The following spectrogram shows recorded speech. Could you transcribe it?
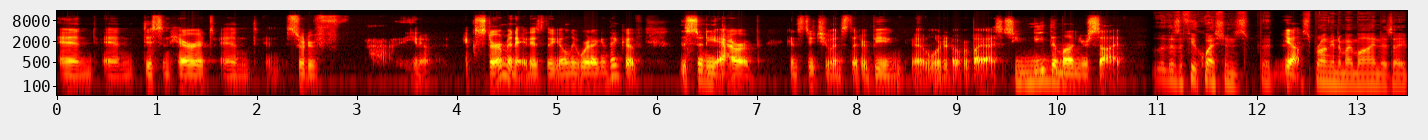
and and disinherit and, and sort of uh, you know exterminate is the only word I can think of the Sunni Arab constituents that are being uh, lorded over by ISIS. You need them on your side. There's a few questions that yeah. sprung into my mind as I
